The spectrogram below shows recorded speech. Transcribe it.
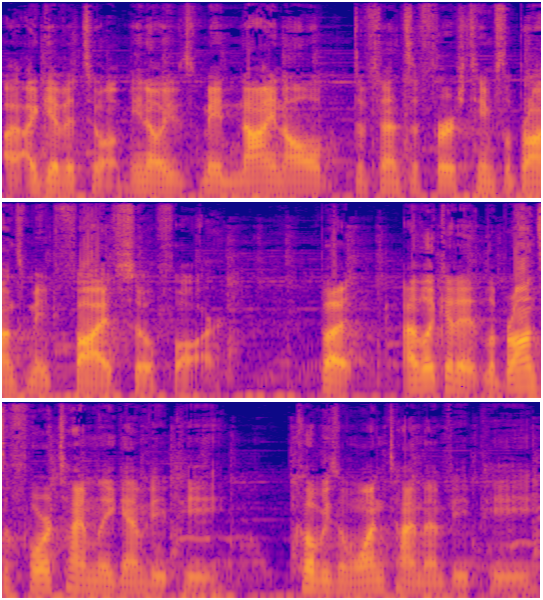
I, I give it to him. You know, he's made nine all defensive first teams, LeBron's made five so far. But I look at it LeBron's a four time league MVP, Kobe's a one time MVP,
